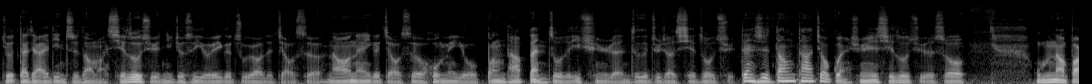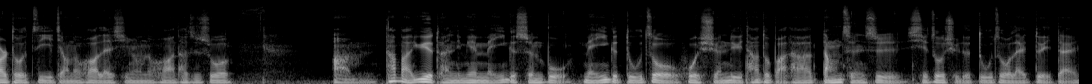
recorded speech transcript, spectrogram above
就大家一定知道嘛，协奏曲你就是有一个主要的角色，然后那一个角色后面有帮他伴奏的一群人，这个就叫协奏曲。但是当他叫管弦乐协奏曲的时候，我们拿 Bartók 自己讲的话来形容的话，他是说，嗯，他把乐团里面每一个声部、每一个独奏或旋律，他都把它当成是协奏曲的独奏来对待，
